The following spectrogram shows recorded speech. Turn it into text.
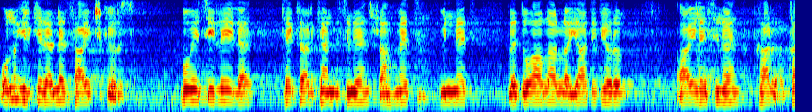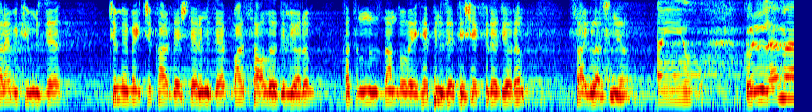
onun ilkelerine sahip çıkıyoruz. Bu vesileyle tekrar kendisine rahmet, minnet ve dualarla yad ediyorum. Ailesine, Kar- Karabük'ümüze, tüm emekçi kardeşlerimize başsağlığı diliyorum. Katılımınızdan dolayı hepinize teşekkür ediyorum. Saygılar sunuyorum. حيظ كلما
